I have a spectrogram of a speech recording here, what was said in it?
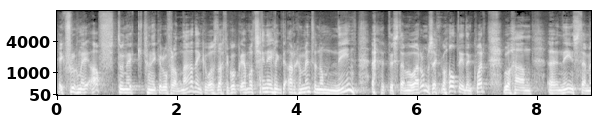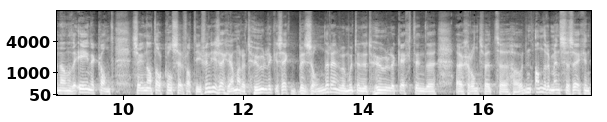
ik vroeg mij af, toen ik, toen ik erover aan het nadenken was, dacht ik ook, wat zijn eigenlijk de argumenten om nee te stemmen? Waarom zeggen we altijd een kwart? We gaan uh, nee stemmen. Aan de ene kant zijn een aantal conservatieven die zeggen ja, maar het huwelijk is echt bijzonder en we moeten het huwelijk echt in de uh, grondwet uh, houden. Andere mensen zeggen,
